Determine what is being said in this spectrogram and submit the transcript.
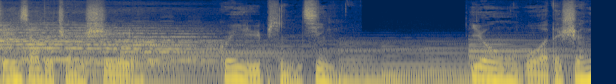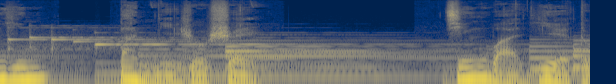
喧嚣的城市归于平静，用我的声音伴你入睡。今晚夜读，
